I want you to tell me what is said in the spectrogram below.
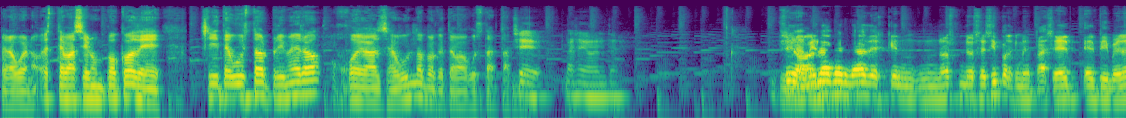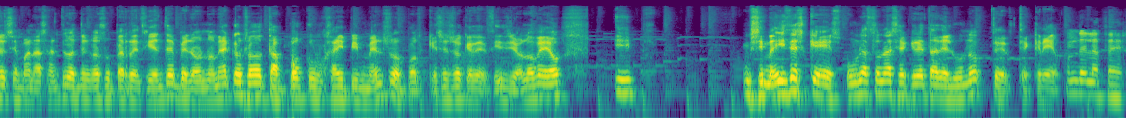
Pero bueno, este va a ser un poco de si te gustó el primero, juega el segundo porque te va a gustar también. Sí, básicamente. Sí, a mí la verdad es que no, no sé si porque me pasé el, el primero de Semana Santa, lo tengo súper reciente, pero no me ha causado tampoco un hype inmenso, porque es eso que decís, yo lo veo y si me dices que es una zona secreta del 1, te, te creo. Un DLC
